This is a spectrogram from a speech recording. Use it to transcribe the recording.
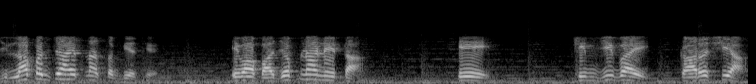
જિલ્લા પંચાયતના સભ્ય છે. એવા ભાજપના નેતા એ ખીમજીભાઈ કારશિયા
